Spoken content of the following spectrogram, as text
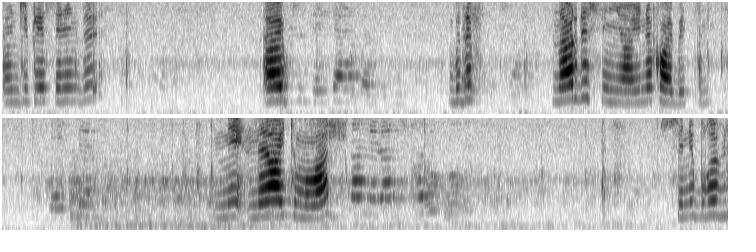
Önceki el senindi. Ay bu da neredesin ya yine kaybettim. Ne ne item'ı var? Şu diğer bir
